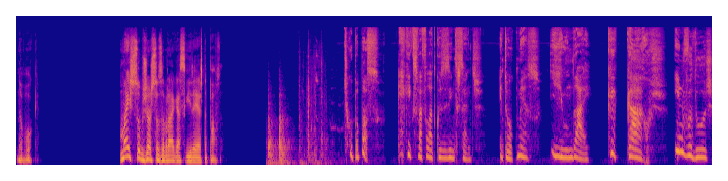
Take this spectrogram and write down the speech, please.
na boca. Mais sobre Jorge Sousa Braga a seguir a esta pausa. Desculpa, posso? É aqui que se vai falar de coisas interessantes. Então eu começo. Hyundai. Que carros! Inovadores,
